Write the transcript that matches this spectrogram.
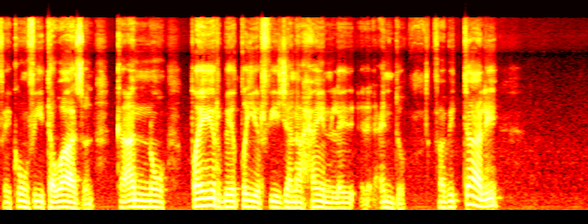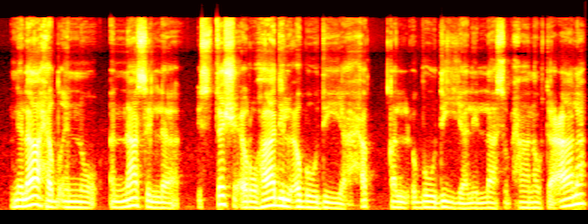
فيكون في توازن كأنه طير بيطير في جناحين عنده. فبالتالي نلاحظ إنه الناس اللي استشعروا هذه العبودية حق العبودية لله سبحانه وتعالى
